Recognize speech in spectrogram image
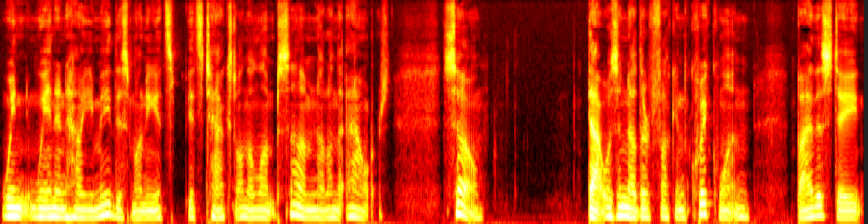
when when and how you made this money. It's it's taxed on the lump sum not on the hours. So that was another fucking quick one by the state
